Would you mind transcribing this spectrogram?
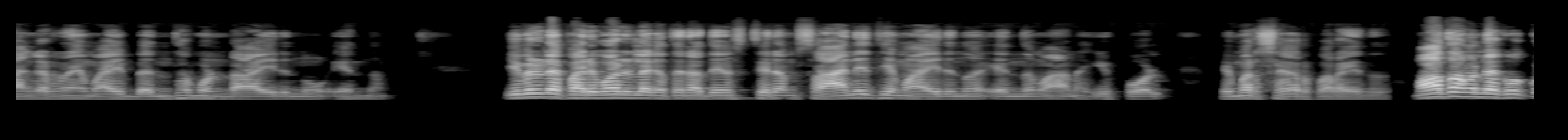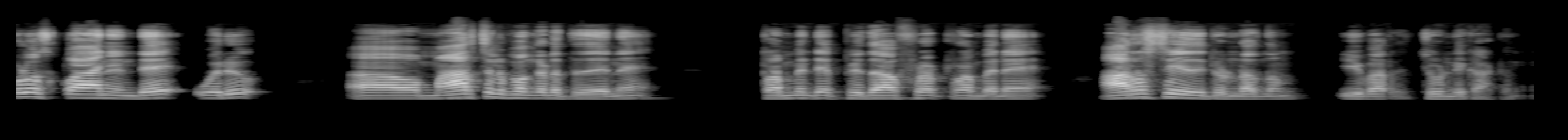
സംഘടനയുമായി ബന്ധമുണ്ടായിരുന്നു എന്നും ഇവരുടെ പരിപാടികളൊക്കെ തന്നെ അദ്ദേഹം സ്ഥിരം സാന്നിധ്യമായിരുന്നു എന്നുമാണ് ഇപ്പോൾ വിമർശകർ പറയുന്നത്. മാത്രമല്ല കൊക്ലോസ് ക്ലാനിന്റെ ഒരു മാർച്ചിൽ പങ്കെടുത്തതിന് ട്രംപിന്റെ പിതാ ഫ്രഡ് ട്രംപിനെ അറസ്റ്റ് ചെയ്തിട്ടുണ്ടെന്നും ഇവർ ചൂണ്ടിക്കാട്ടുന്നു.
